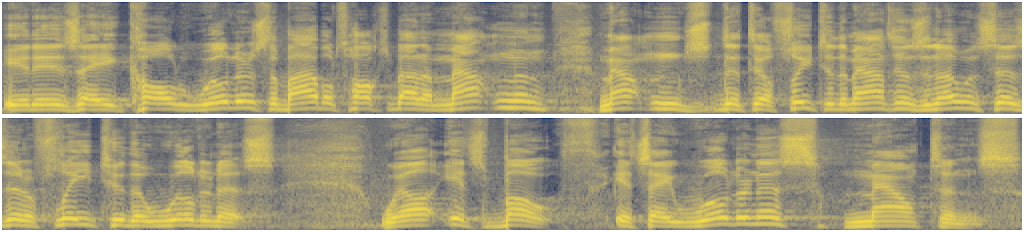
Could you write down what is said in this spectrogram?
It is a called wilderness. The Bible talks about a mountain, mountains that they'll flee to the mountains. Another one says it'll flee to the wilderness. Well, it's both. It's a wilderness mountains.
